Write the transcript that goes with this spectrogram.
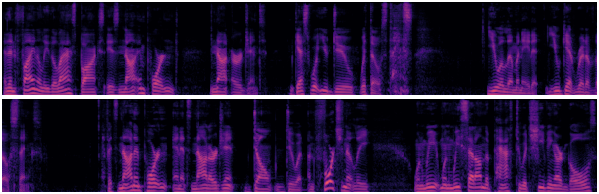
And then finally, the last box is not important, not urgent. guess what you do with those things? You eliminate it. You get rid of those things. If it's not important and it's not urgent, don't do it. Unfortunately, when we when we set on the path to achieving our goals,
